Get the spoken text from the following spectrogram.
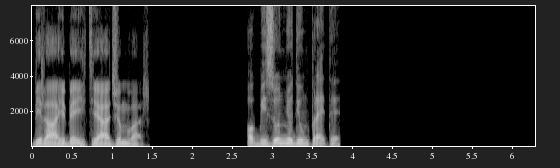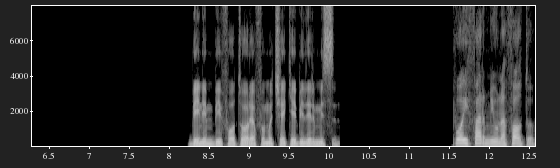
Bir rahibe ihtiyacım var. Ho bisogno di un prete. Benim bir fotoğrafımı çekebilir misin? Puoi farmi una foto?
